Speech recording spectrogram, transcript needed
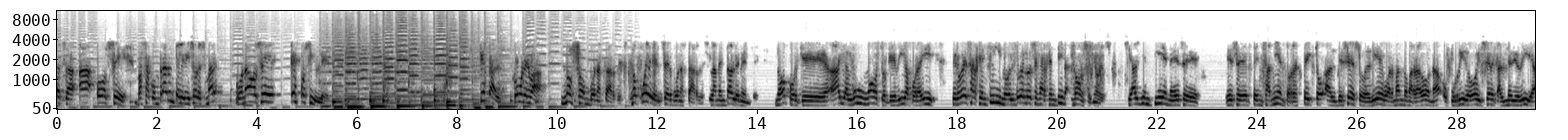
gracias a AOC. ¿Vas a comprar un televisor Smart? Con AOC es posible. ¿Qué tal? ¿Cómo les va? No son buenas tardes, no pueden ser buenas tardes, lamentablemente, ¿no? Porque hay algún otro que diga por ahí, pero es argentino, el duelo es en Argentina. No, señores, si alguien tiene ese ese pensamiento respecto al deceso de Diego Armando Maradona, ocurrido hoy cerca al mediodía,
